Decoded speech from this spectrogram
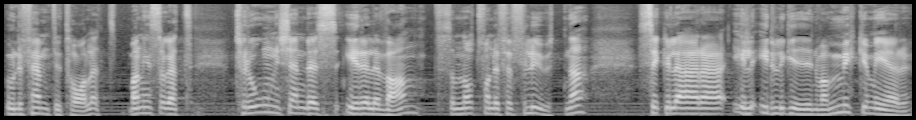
under 50-talet. Man insåg att Tron kändes irrelevant, som något från det förflutna. Sekulära ideologin var mycket mer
